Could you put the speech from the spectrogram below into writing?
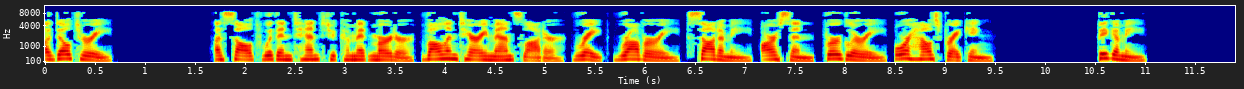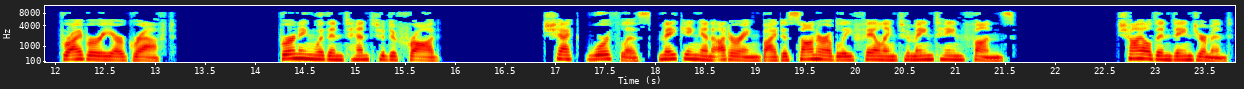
Adultery. Assault with intent to commit murder, voluntary manslaughter, rape, robbery, sodomy, arson, burglary, or housebreaking bigamy bribery or graft burning with intent to defraud check, worthless, making and uttering by dishonorably failing to maintain funds child endangerment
